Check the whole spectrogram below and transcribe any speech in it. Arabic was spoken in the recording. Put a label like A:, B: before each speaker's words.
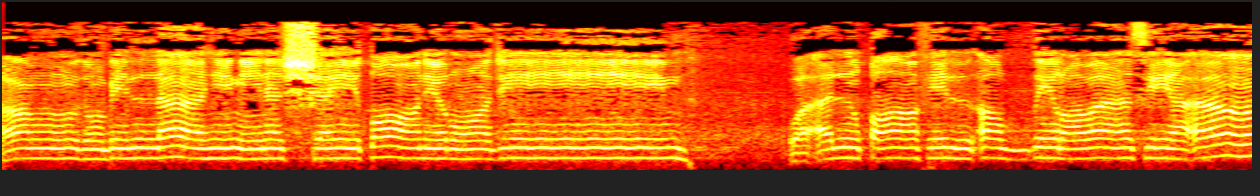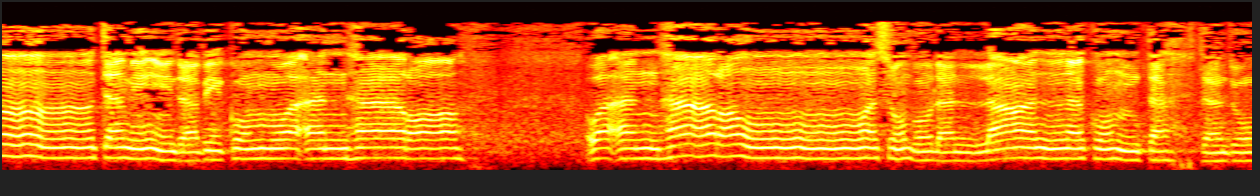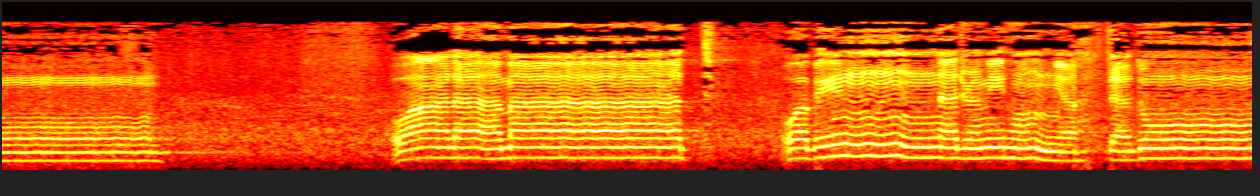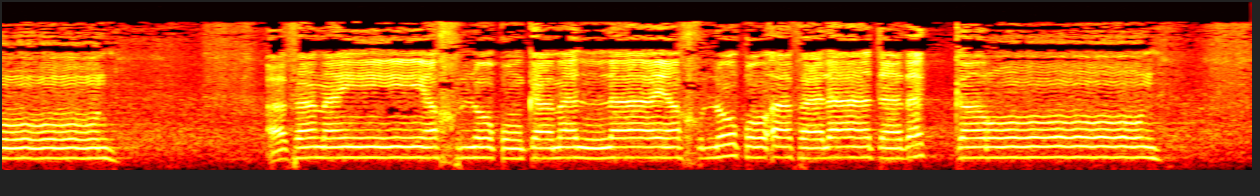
A: أعوذ بالله من الشيطان الرجيم. وألقى في الأرض رواسي أن تميد بكم وأنهارا وأنهارا وسبلا لعلكم تهتدون. وعلامات وبالنجم هم يهتدون أفمن يخلق كمن لا يخلق أفلا تذكرون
